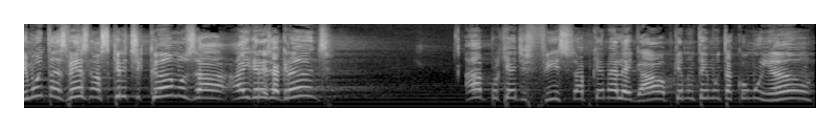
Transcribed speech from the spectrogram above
E muitas vezes nós criticamos a, a igreja grande. Ah, porque é difícil, ah, porque não é legal, porque não tem muita comunhão.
